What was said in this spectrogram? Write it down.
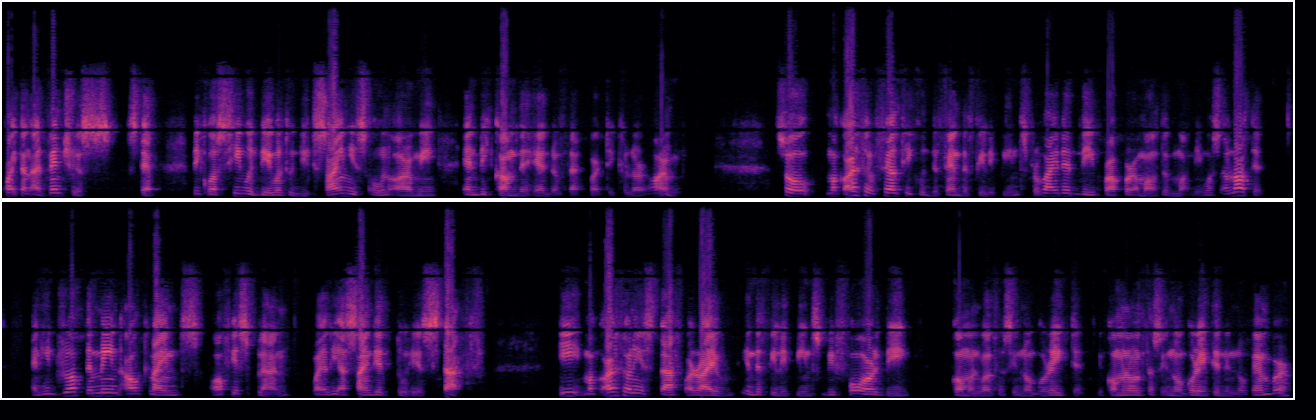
quite an adventurous step because he would be able to design his own army and become the head of that particular army. So MacArthur felt he could defend the Philippines provided the proper amount of money was allotted. And he drew up the main outlines of his plan while he assigned it to his staff. He, MacArthur and his staff arrived in the Philippines before the Commonwealth was inaugurated. The Commonwealth was inaugurated in November,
